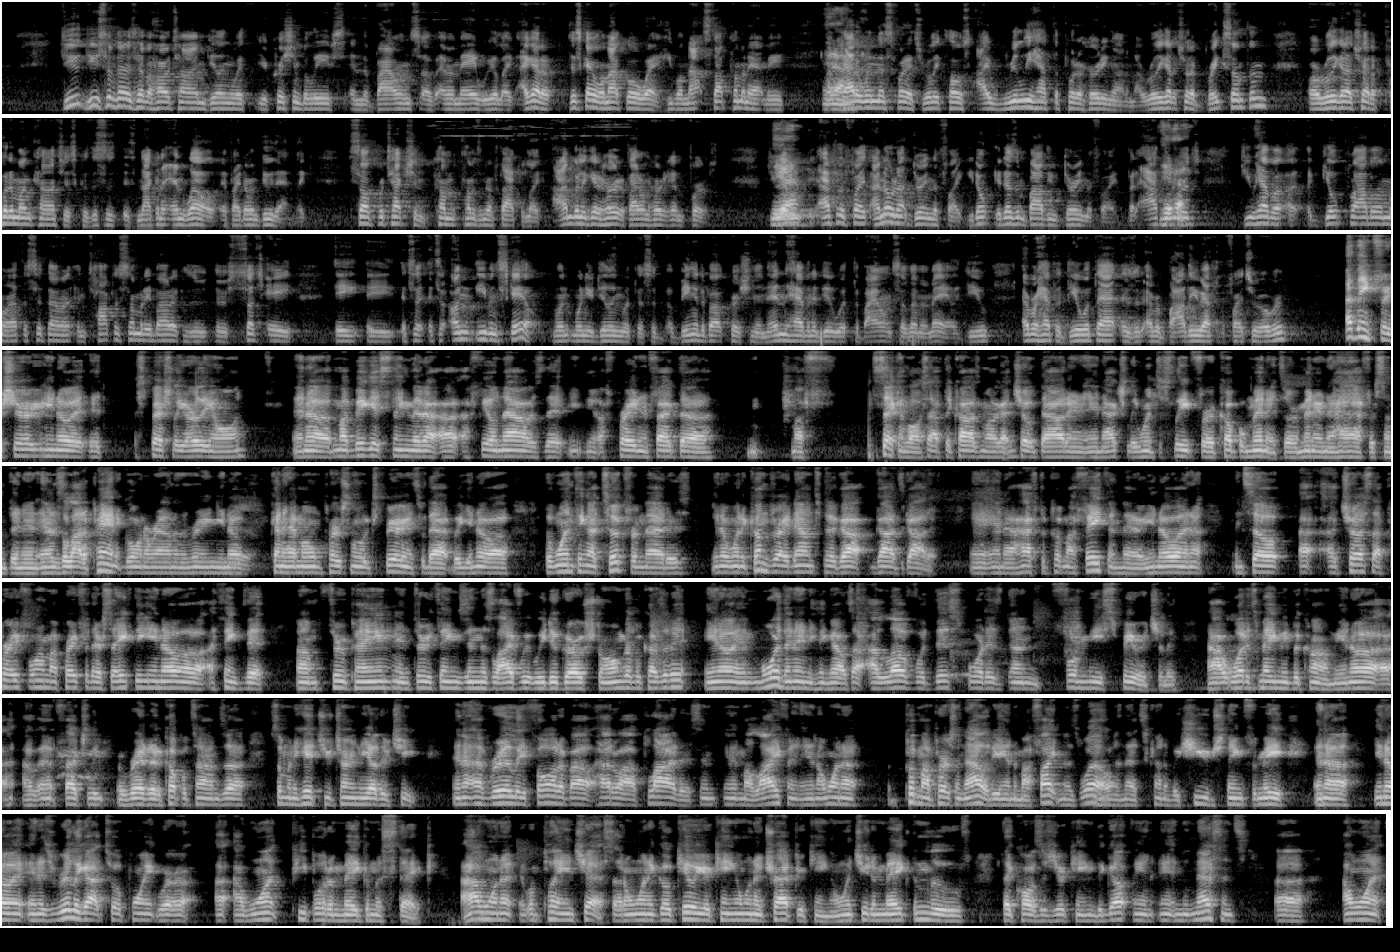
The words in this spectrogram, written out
Do you, do you sometimes have a hard time dealing with your Christian beliefs and the violence of MMA where you're like, I gotta, this guy will not go away. He will not stop coming at me. Yeah. I've got to win this fight. It's really close. I really have to put a hurting on him. I really got to try to break something, or I really got to try to put him unconscious because this is it's not going to end well if I don't do that. Like self protection come, comes into a factor. Like I'm going to get hurt if I don't hurt him first. yeah. Ever, after the fight, I know not during the fight. You don't. It doesn't bother you during the fight, but afterwards, yeah. Do you have a, a, guilt problem, or have to sit down and talk to somebody about it because there's, there's such a a, a it's a it's an uneven scale when, when you're dealing with this of, being a devout Christian and then having to deal with the violence of MMA. Like, do you ever have to deal with that? Does it ever bother you after the fights are over? I think for sure. You know, it, it especially early on. And uh, my biggest thing that I, I, feel now is that you know, I've prayed. In fact, uh, my second loss after Cosmo, I got choked out and, and, actually went to sleep for a couple minutes or a minute and a half or something. And, and there's a lot of panic going around in the ring. You know, yeah. kind of had my own personal experience with that. But you know, uh, the one thing I took from that is, you know, when it comes right down to God, God's got it, and, and, I have to put my faith in there, you know, and I, and so I, I, trust. I pray for them. I pray for their safety. You know, uh, I think that um, through pain and through things in this life, we, we do grow stronger because of it. You know, and more than anything else, I, I love what this sport has done for me spiritually. How, what it's made me become. You know, I, have actually read it a couple times. Uh, somebody hits you, turn the other cheek and I've really thought about how do I apply this in, in my life, and, and I want to put my personality into my fighting as well, and that's kind of a huge thing for me. And uh, you know, and it's really got to a point where I, I want people to make a mistake. I want to. I'm playing chess. I don't want to go kill your king. I want to trap your king. I want you to make the move that causes your king to go. And, and in essence, uh, I want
